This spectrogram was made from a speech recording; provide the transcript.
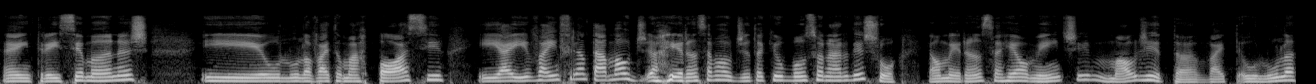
É, em três semanas e o Lula vai tomar posse e aí vai enfrentar a, a, herança maldita que o Bolsonaro deixou. É uma herança realmente maldita. Vai ter, o Lula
